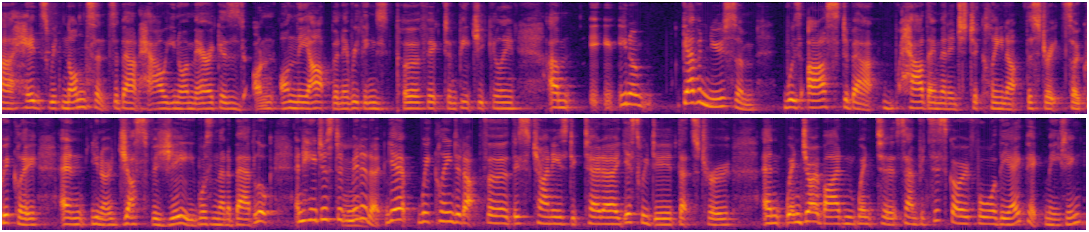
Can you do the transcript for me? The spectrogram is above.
our heads with nonsense about how, you know, America's on, on the up and everything's perfect and peachy clean. Um, you know, Gavin Newsom was asked about how they managed to clean up the streets so quickly and, you know, just for Xi, wasn't that a bad look? And he just admitted mm. it. Yep, we cleaned it up for this Chinese dictator. Yes, we did. That's true. And when Joe Biden went to San Francisco for the APEC meeting,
